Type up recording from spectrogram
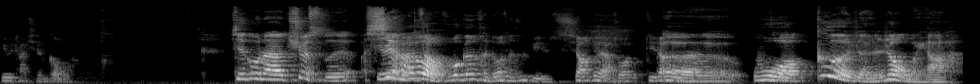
因为它限购了，限购呢，确实限它的涨购，幅跟很多城市比相对来说低的。呃，我个人认为啊，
